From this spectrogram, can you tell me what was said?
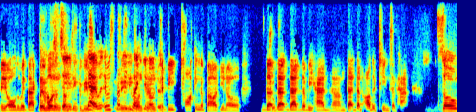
maybe all the way back. But it wasn't days. something to be. Yeah, it was, it was nothing really like you know to be talking about, you know, that that that that we had um, that that other teams have had. So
